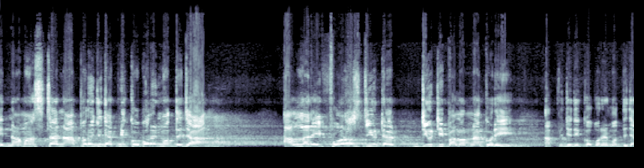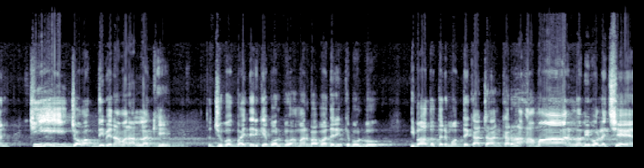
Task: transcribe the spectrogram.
এই নামাজটা না পড়ে যদি আপনি কবরের মধ্যে যান, আল্লাহর এই ফরজ ডিউটা ডিউটি পালন না করে আপনি যদি কবরের মধ্যে যান, কি জবাব দিবেন আমার আল্লাহকে? তো যুবক ভাইদেরকে বলব, আমার বাবাদেরকে বলব, ইবাদতের মধ্যে কাটান। কারণ আমার নবী বলেছেন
